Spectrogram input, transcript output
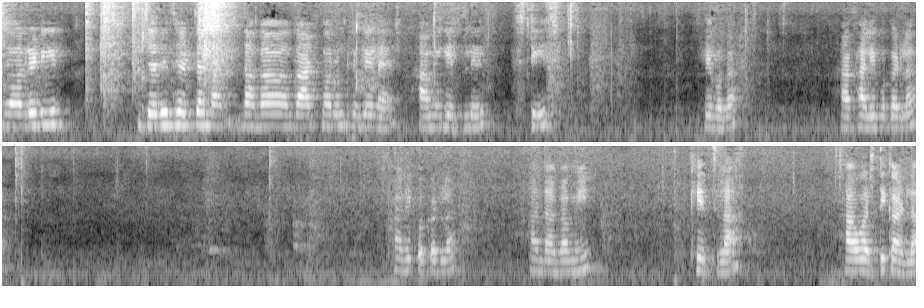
मी ऑलरेडी जरी थेटचा धागा गाठ मारून ठेवलेला आहे हा मी घेतले स्टिच हे बघा. हा खाली पकडला. खाली पकडला. हा धागा मी खेचला. हा वरती काढला.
